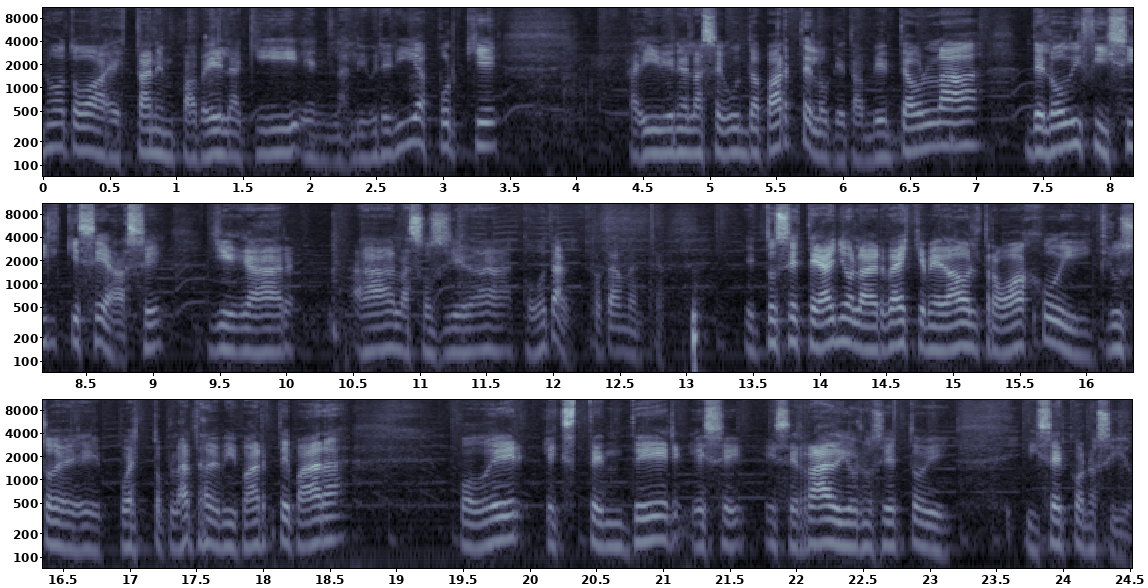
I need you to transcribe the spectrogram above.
no todas están en papel aquí en las librerías porque ahí viene la segunda parte, lo que también te hablaba, de lo difícil que se hace llegar a la sociedad como tal. Totalmente. Entonces este año la verdad es que me he dado el trabajo e incluso he puesto plata de mi parte para poder extender ese, ese radio, ¿no es cierto? Y, y ser conocido.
